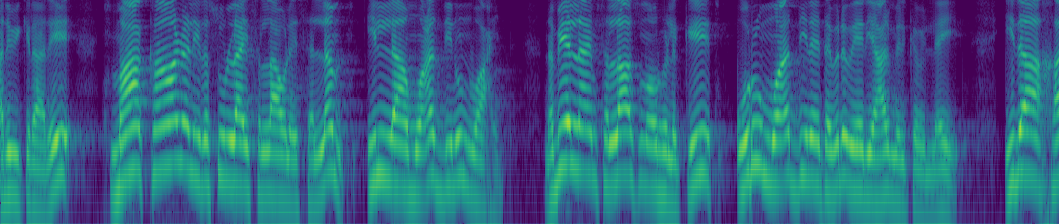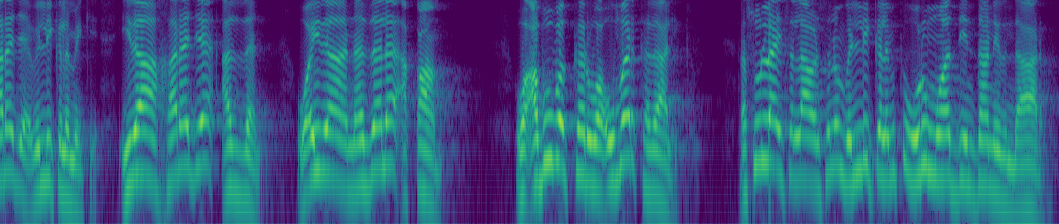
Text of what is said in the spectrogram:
அறிவிக்கிறாரு மா காணலி ரசூல்லாய் சல்லா அலே செல்லம் இல்லா முஹத்தினுன் வாஹித். நபியல் நாயம் சல்லாஸ்ம் அவர்களுக்கு ஒரு முஹத்தினை தவிர வேறு யாரும் இருக்கவில்லை. இதா ஹரஜ வெள்ளிக்கிழமைக்கு இதா ஹரஜ அத்தன் ஒய்தா நசல அகாம். ஓ அபூபக்கர் ஓ உமர் கதாலிக் ரசூல்லாய் சல்லா அலுவலம் வெள்ளிக்கிழமைக்கு ஒரு முவாத்தின் தான் இருந்தார்.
